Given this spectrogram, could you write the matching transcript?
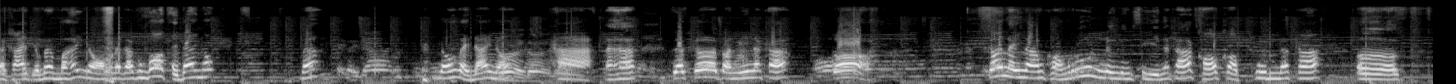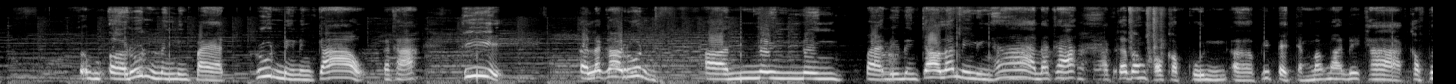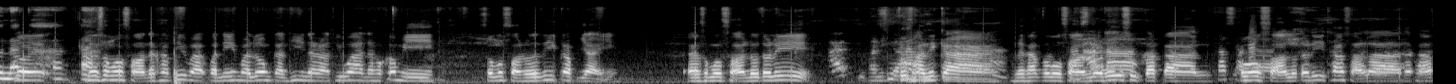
นะคะเดี๋ยวแม่มาให้น้องนะคะ คุณพ่อใส่ได้เนาะนะน้องใส่ได้เนาะได้ได้ ค่ะนะคะ แล้วก็ตอนนี้นะคะ ก็ ก็ในนามของรุ่น 114 นะคะ ขอขอบคุณนะคะเอ่อเอ่อรุ่น 118 รุ่น 119 นะคะ ที่แต่แล้วก็รุ่นอ่า118 119 และ 115 นะคะ ก็ต้องขอขอบคุณเอ่อพี่เป็ดอย่างมาก ๆ ด้วยค่ะ ขอบคุณนะโดยคะค่ะ โดยสโมสรนะครับที่วันนี้มาร่วมกันที่นราธิวาสนะครับก็มีสโมสรโรตารี่กับใหญ่เอ่อสโมสรโรตารี่สุพรรณิกานะครับสโมสรโรตารี่สุปราการสโมสรโรตารี่ท่าสารานะครับ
